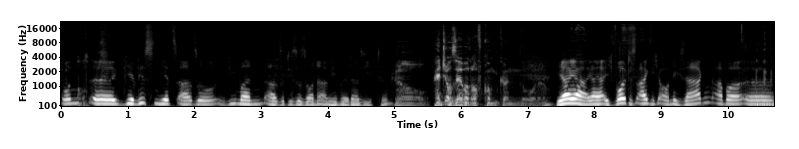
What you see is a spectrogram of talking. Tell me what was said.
Und äh, wir wissen jetzt also, wie man also diese Sonne am Himmel da sieht. Ne? Genau. Hätte ich auch selber drauf kommen können, so, ne? Ja, ja, ja, ja. Ich wollte es eigentlich auch nicht sagen, aber äh,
